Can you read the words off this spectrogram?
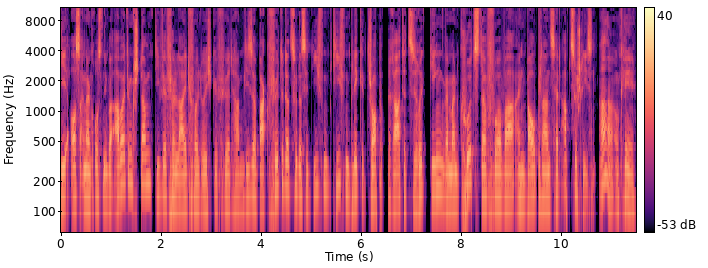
die aus einer großen Überarbeitung stammt, die wir für Lightfall durchgeführt haben. Dieser Bug führte dazu, dass die tiefen, tiefen Blick Drop-Rate zurückging, wenn man kurz davor war, ein Bauplan-Set abzuschließen. Ah, okay.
